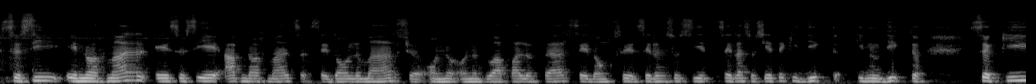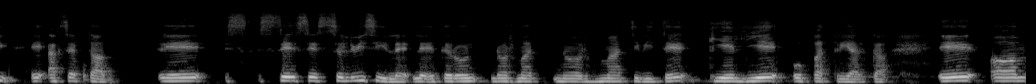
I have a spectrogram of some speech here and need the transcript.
ceci est normal et ceci est abnormal, c'est dans le marge, on ne, on ne doit pas le faire, c'est donc c'est la, société, la société qui, dicte, qui nous dicte ce qui est acceptable. Et c'est celui-ci, l'hétéronormativité, qui est liée au patriarcat. Et euh,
